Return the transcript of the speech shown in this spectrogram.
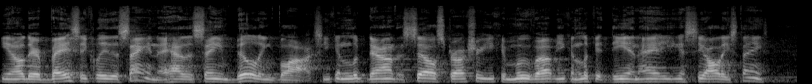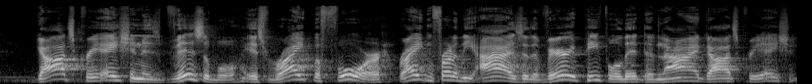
You know, they're basically the same. They have the same building blocks. You can look down at the cell structure, you can move up, you can look at DNA, you can see all these things. God's creation is visible, it's right before, right in front of the eyes of the very people that deny God's creation.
